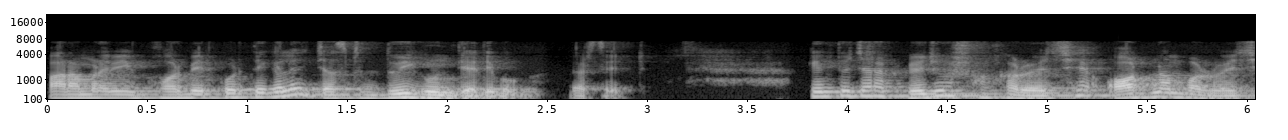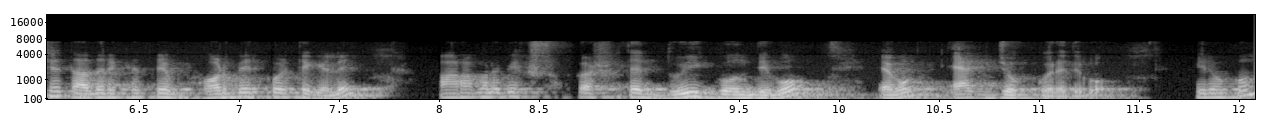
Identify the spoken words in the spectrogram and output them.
পারমাণবিক ভর বের করতে গেলে জাস্ট দুই গুণ দিয়ে দিব দ্যাটস ইট কিন্তু যারা বেজোর সংখ্যা রয়েছে অড নাম্বার রয়েছে, তাদের ক্ষেত্রে ভর বের করতে গেলে পারমাণবিক সংখ্যার সাথে দুই গুণ দিব এবং এক যোগ করে দেব। এরকম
